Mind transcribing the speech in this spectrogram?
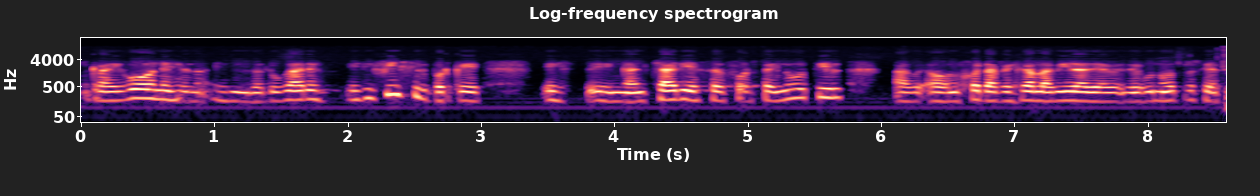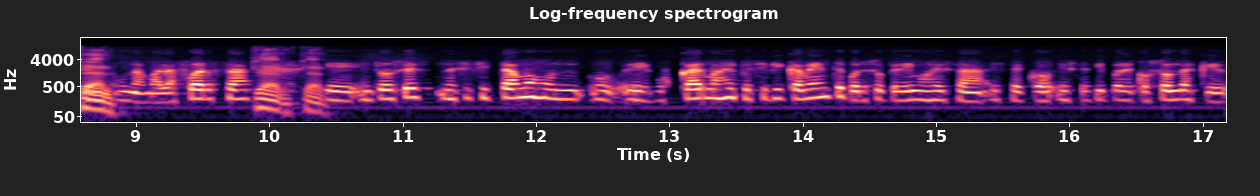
raigones en, los lugares, es difícil porque es enganchar y hacer fuerza inútil, a, lo mejor arriesgar la vida de, algún otro si hace una mala fuerza. Eh, entonces necesitamos un, eh, buscar más específicamente, por eso pedimos esa, ese, ese tipo de cosondas que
